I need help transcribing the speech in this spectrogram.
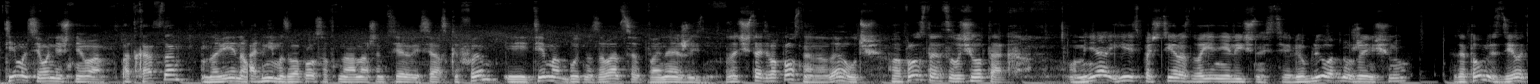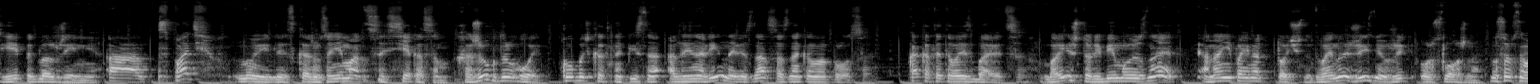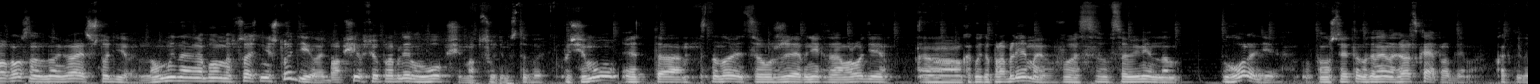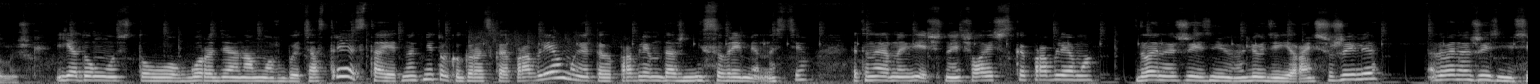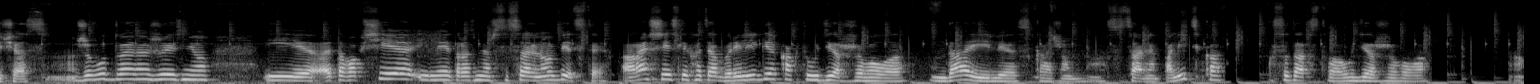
Тема сегодняшнего подкаста навеяна одним из вопросов на нашем сервисе Ask.fm, и тема будет называться «Двойная жизнь». Зачитать вопрос, наверное, да, лучше? Вопрос звучал так. У меня есть почти раздвоение личности. Люблю одну женщину, готовлю сделать ей предложение. А спать, ну или, скажем, заниматься секосом, хожу к другой. В скобочках написано «Адреналин, новизна со знаком вопроса». Как от этого избавиться? Боюсь, что любимую узнает, она не поймет точно. Двойной жизнью жить сложно. Ну, собственно, вопрос набирается, что делать. Но мы, наверное, будем обсуждать не что делать, вообще всю проблему в общем обсудим с тобой. Почему это становится уже в некотором роде э, какой-то проблемой в, в современном городе, потому что это, наверное, городская проблема. Как ты думаешь? Я думаю, что в городе она, может быть, острее стоит, но это не только городская проблема, это проблема даже несовременности. Это, наверное, вечная человеческая проблема. Двойной жизнью люди и раньше жили, двойной жизнью сейчас живут двойной жизнью. И это вообще имеет размер социального бедствия. А раньше, если хотя бы религия как-то удерживала, да, или, скажем, социальная политика государства удерживала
